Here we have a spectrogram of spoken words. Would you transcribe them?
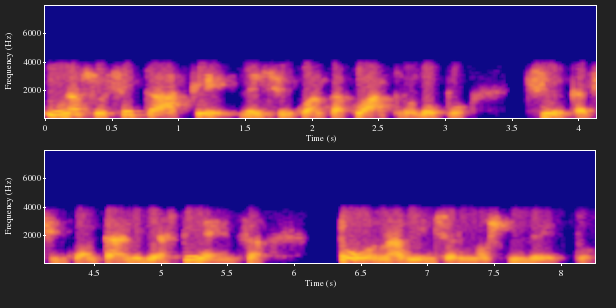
una società che nel 1954, dopo circa 50 anni di astinenza, torna a vincere uno scudetto.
